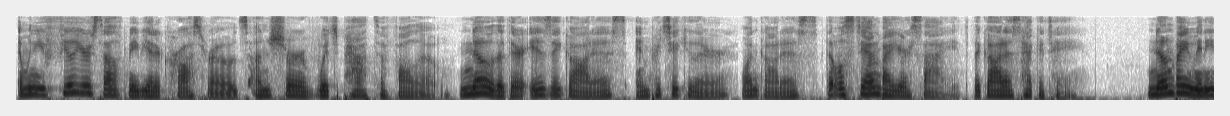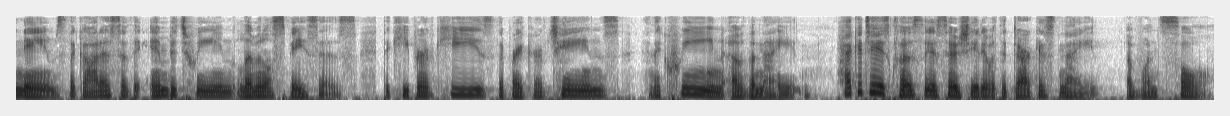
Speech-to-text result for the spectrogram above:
And when you feel yourself maybe at a crossroads, unsure of which path to follow, know that there is a goddess, in particular, one goddess, that will stand by your side, the goddess Hecate. Known by many names, the goddess of the in between liminal spaces, the keeper of keys, the breaker of chains, and the queen of the night, Hecate is closely associated with the darkest night of one's soul.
